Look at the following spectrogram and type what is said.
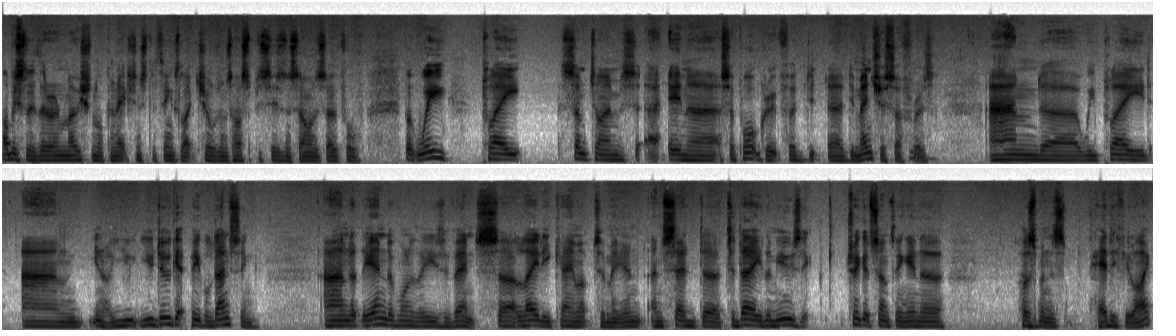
obviously, there are emotional connections to things like children's hospices and so on and so forth. But we play sometimes uh, in a support group for d- uh, dementia sufferers, and uh, we played, and you know, you, you do get people dancing. And at the end of one of these events, a lady came up to me and, and said, uh, Today the music triggered something in her husband's head, if you like.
